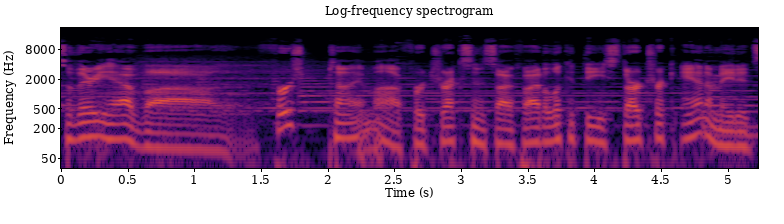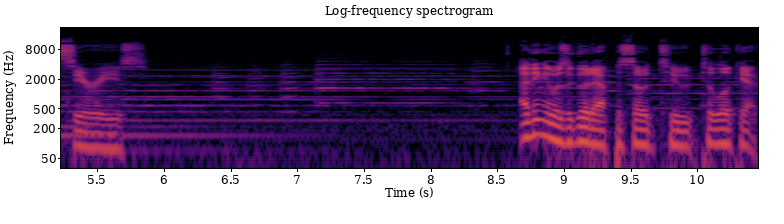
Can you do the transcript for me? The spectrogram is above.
So there you have uh, first time uh, for Treks in Sci-Fi to look at the Star Trek animated series. I think it was a good episode to to look at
